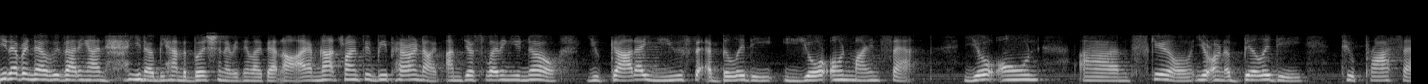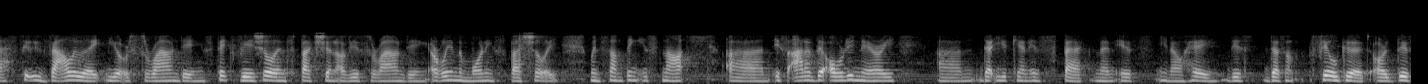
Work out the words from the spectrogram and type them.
you never know who's hiding on, you know, behind the bush and everything like that. No, I am not trying to be paranoid. I'm just letting you know you gotta use the ability, your own mindset, your own um, skill, your own ability to process, to evaluate your surroundings. Take visual inspection of your surrounding early in the morning, especially when something is not uh, is out of the ordinary um, that you can inspect then it's you know hey this doesn't feel good or this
